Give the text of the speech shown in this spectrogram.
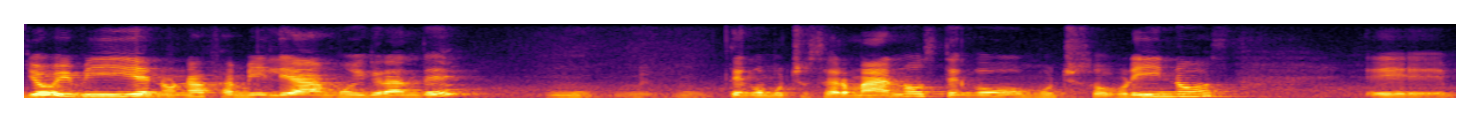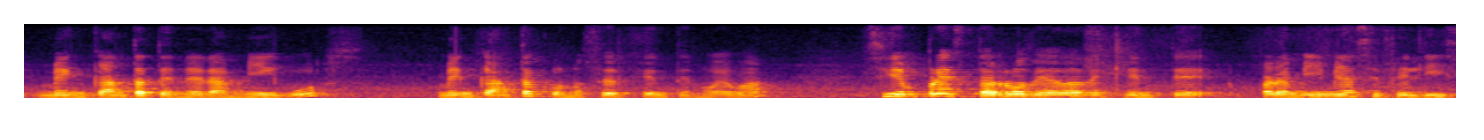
yo viví en una familia muy grande, mm, tengo muchos hermanos, tengo muchos sobrinos, eh, me encanta tener amigos, me encanta conocer gente nueva, siempre estar rodeada de gente para mí me hace feliz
